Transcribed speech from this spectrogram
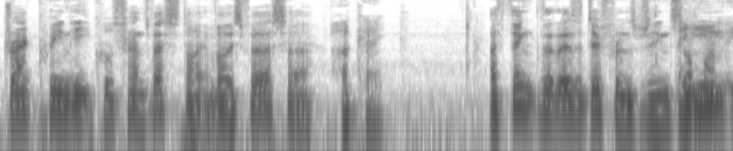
drag queen equals transvestite and vice versa. Okay. I think that there's a difference between Are someone. you, are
